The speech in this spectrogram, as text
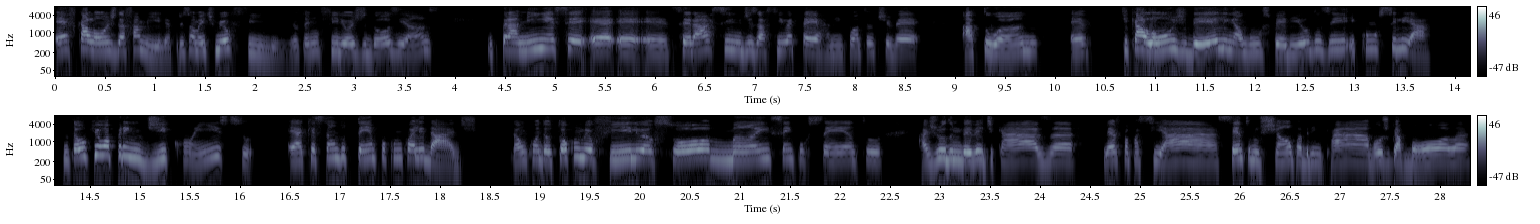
é ficar longe da família, principalmente meu filho. Eu tenho um filho hoje de 12 anos e para mim esse é, é, é, será assim o desafio eterno, enquanto eu estiver atuando, é ficar longe dele em alguns períodos e, e conciliar. Então o que eu aprendi com isso é a questão do tempo com qualidade. Então quando eu tô com meu filho, eu sou mãe 100%, ajudo no dever de casa, levo para passear, sento no chão para brincar, vou jogar bola.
